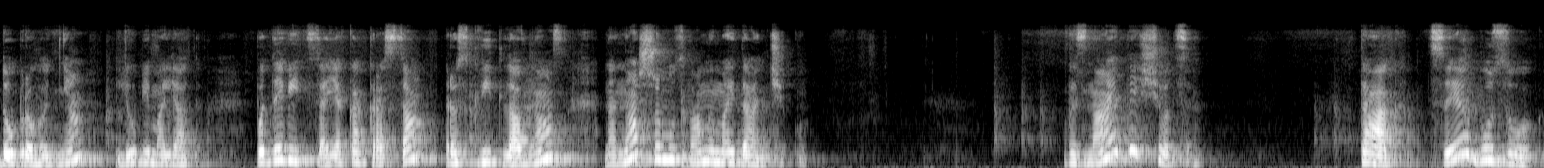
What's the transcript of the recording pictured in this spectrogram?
Доброго дня, любі малята! Подивіться, яка краса розквітла в нас на нашому з вами майданчику. Ви знаєте, що це? Так, це бузок.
